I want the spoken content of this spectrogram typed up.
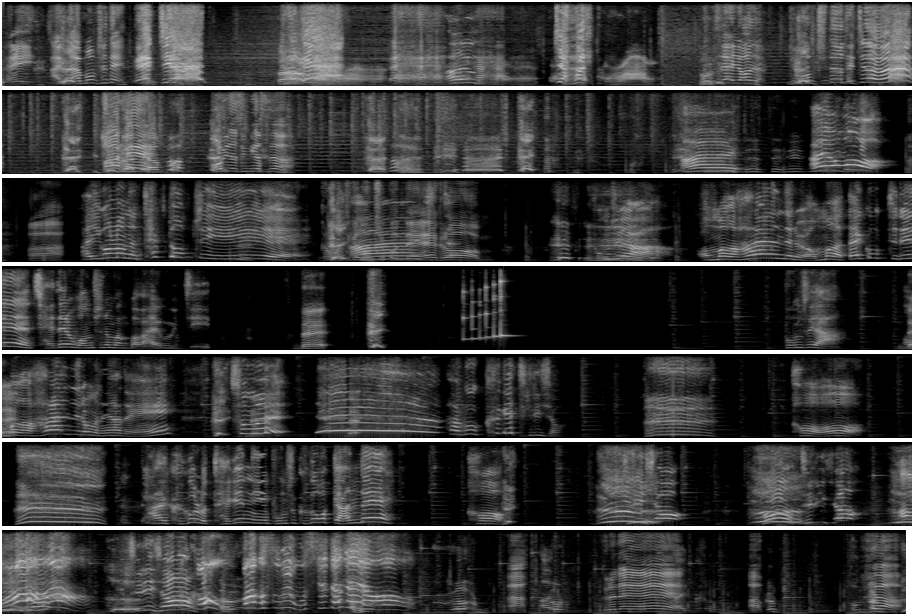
에이, 아이 안 멈추네. 액션! 그렇게! 아유 너니 멈추대로 됐잖아. 말해. 같아, 아빠. 어디다 숨겼어? 아, 아 여보 아, 아 이걸로는 택도 없지 그럼 어떻게 멈출 아, 건데? 진짜. 그럼 봉수야 엄마가 하라는 대로 해. 엄마가 딸꾹질은 제대로 멈추는 방법 알고 있지 네. 봄수야 네. 엄마가 하라는 대로만 해야 돼. 숨을 네. 하고 크게 들이셔. 더. 아이 그걸로 되겠니? 봄수 그거밖에 안 돼. 더. 들이셔. 더 들이셔. 들이셔. 들이셔. 오빠가 숨이 못 쉬잖아요. 아 아. 그러네 아이 그럼. 범수야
